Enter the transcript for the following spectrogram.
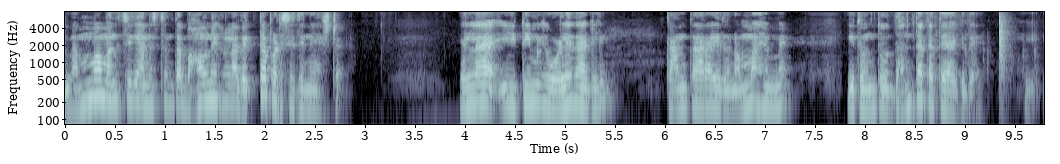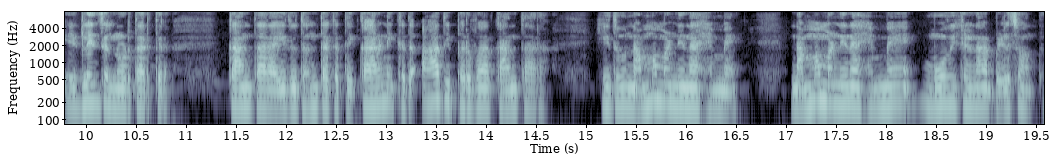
ನಮ್ಮ ಮನಸ್ಸಿಗೆ ಅನ್ನಿಸ್ತಂಥ ಭಾವನೆಗಳನ್ನ ವ್ಯಕ್ತಪಡಿಸಿದ್ದೀನಿ ಅಷ್ಟೆ. ಎಲ್ಲ ಈ ಟೀಮಿಗೆ ಒಳ್ಳೆಯದಾಗಲಿ ಕಾಂತಾರ, ಇದು ನಮ್ಮ ಹೆಮ್ಮೆ. ಇದೊಂದು ದಂತಕಥೆ ಆಗಿದೆ ಹೆಡ್ಲೈನ್ಸಲ್ಲಿ ನೋಡ್ತಾ ಇರ್ತೀರ, ಕಾಂತಾರ, ಇದು ದಂತಕಥೆ. ಕಾರಣಿಕದ ಆದಿ ಪರ್ವ ಕಾಂತಾರ. ಇದು ನಮ್ಮ ಮಣ್ಣಿನ ಹೆಮ್ಮೆ. ನಮ್ಮ ಮಣ್ಣಿನ ಹೆಮ್ಮೆ ಮೂವಿಗಳನ್ನ ಬೆಳೆಸೋವಂಥ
